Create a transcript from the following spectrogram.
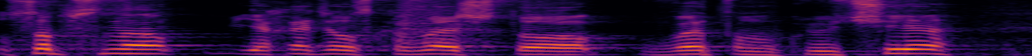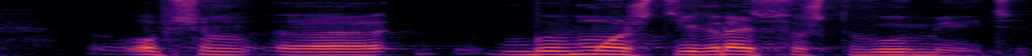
Собственно, я хотел сказать, что в этом ключе, в общем, э, вы можете играть все, что вы умеете.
